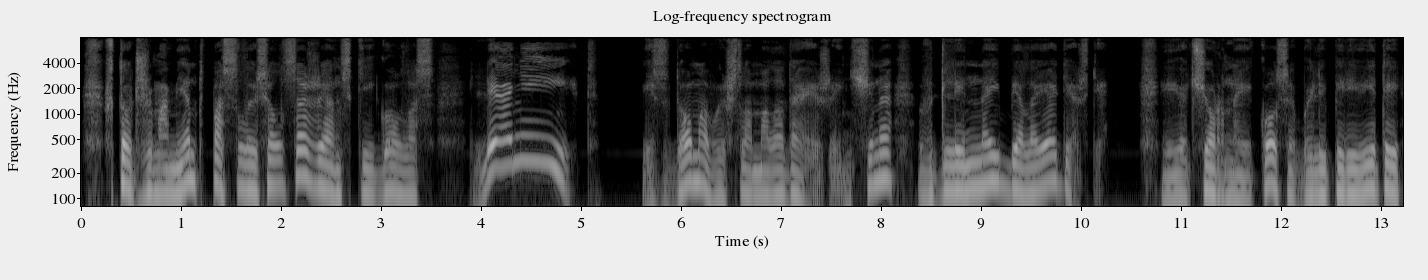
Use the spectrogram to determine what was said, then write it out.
В тот же момент послышался женский голос «Леонид!». Из дома вышла молодая женщина в длинной белой одежде. Ее черные косы были перевиты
